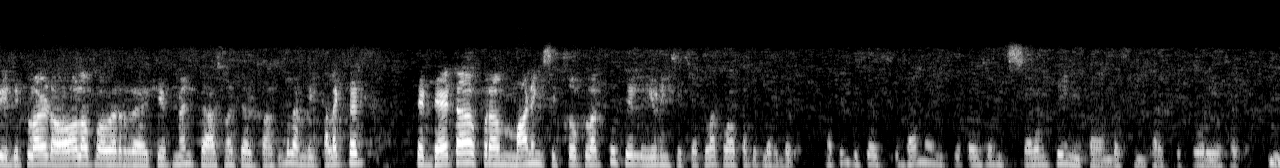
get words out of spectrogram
We deployed all of our uh, equipment as much as possible and we collected the data from morning 6 o'clock to till evening 6 o'clock for a particular day. I think this was done in 2017, if I understand correctly, four years ago.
